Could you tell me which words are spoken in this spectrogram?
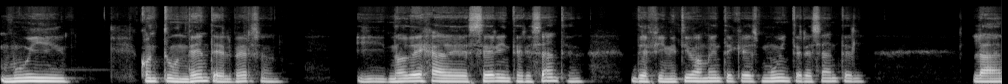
Muy contundente el verso y no deja de ser interesante. Definitivamente que es muy interesante la,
